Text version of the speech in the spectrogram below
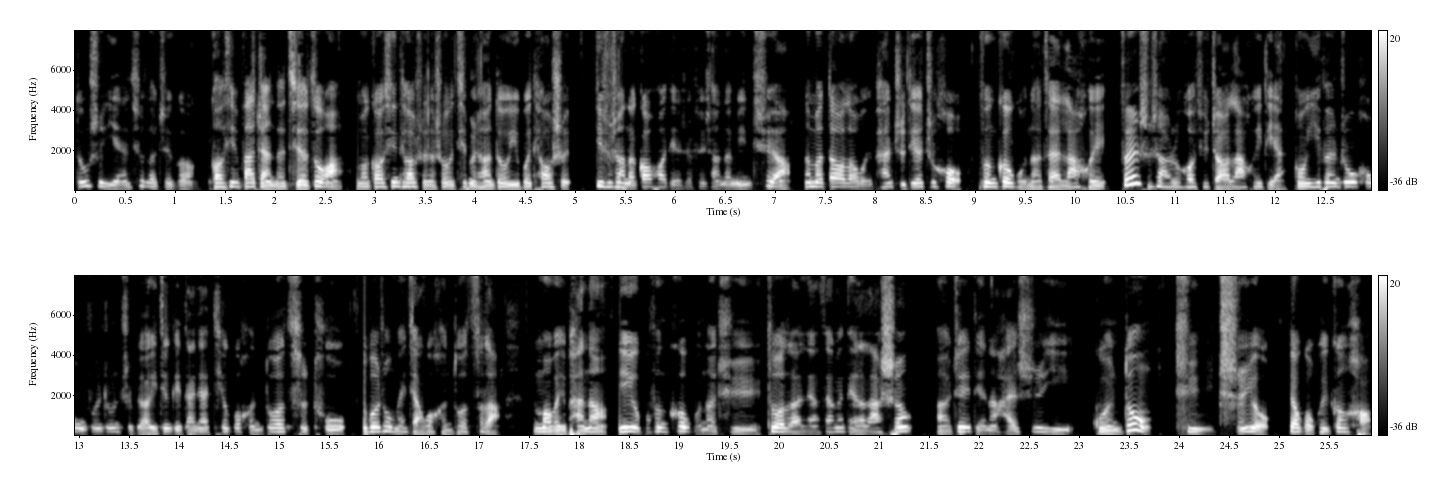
都是延续了这个高新发展的节奏啊。那么高新跳水的时候，基本上都有一波跳水。技术上的高抛点是非常的明确啊，那么到了尾盘止跌之后，部分个股呢再拉回，分时上如何去找拉回点？从一分钟和五分钟指标已经给大家贴过很多次图，直播中我们讲过很多次了。那么尾盘呢，也有部分个股呢去做了两三个点的拉升啊，这一点呢还是以滚动去持有效果会更好，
